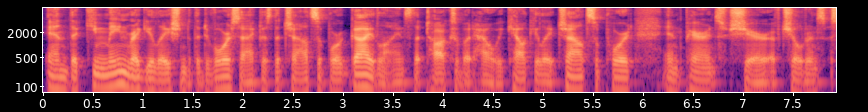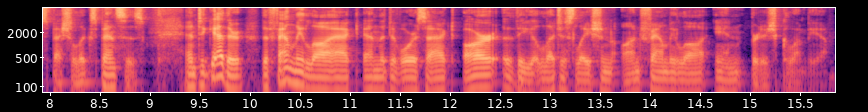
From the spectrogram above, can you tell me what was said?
And the key main regulation to the Divorce Act is the Child Support Guidelines that talks about how we calculate child support and parents' share of children's special expenses. And together, the Family Law Act and the Divorce Act are the legislation on family law in British Columbia.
